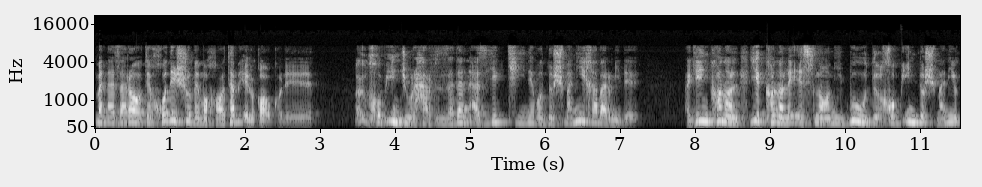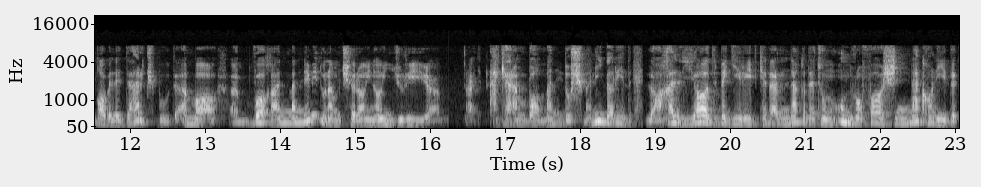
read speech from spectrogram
و نظرات خودش رو به مخاطب القا کنه؟ خب اینجور حرف زدن از یک کینه و دشمنی خبر میده. اگه این کانال یک کانال اسلامی بود خب این دشمنی قابل درک بود. اما واقعا من نمی‌دونم چرا اینها اینجوری اگرم با من دشمنی دارید لاقل یاد بگیرید که در نقدتون اون رو فاش نکنید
